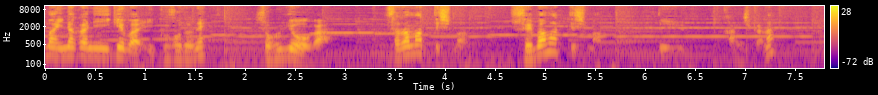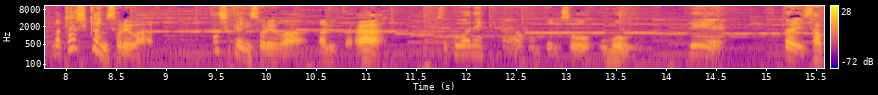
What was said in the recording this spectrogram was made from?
まあ、田舎に行けば行くほどね、職業が定まってしまう。狭まってしまうっていう感じかな。まあ、確かにそれはある。確かにそれはあるから、そこはね、本当にそう思う。で、やっぱりさ、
